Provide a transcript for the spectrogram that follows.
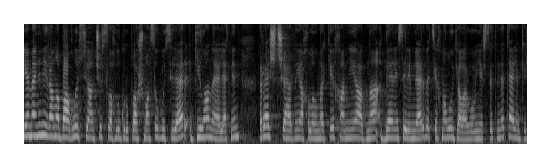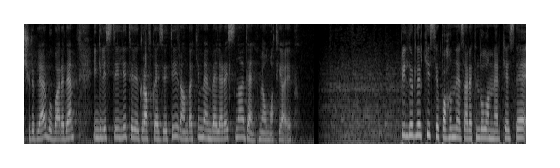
Yemənin İrana bağlı üsyançı silahlı qruplaşması Husilər Gilan əyalətinin Rəşd şəhərinin yaxınlığındakı Xamniyə adına Dəniz Elmləri və Texnologiyalar Universitetində təlim keçiriblər. Bu barədə İngilis dilli Teleqraf qəzeti İrandakı mənbələrə istinadən məlumat yayıb. Bildirilir ki, Sepahın nəzarətində olan mərkəzdə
